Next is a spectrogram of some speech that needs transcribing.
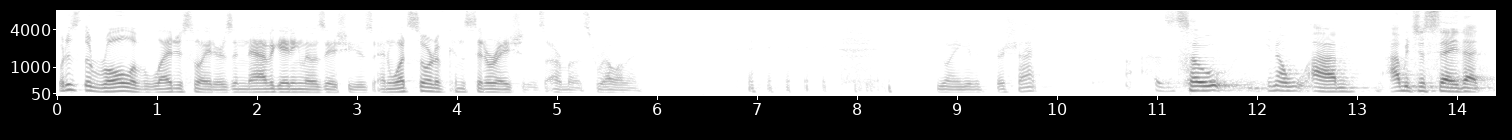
What is the role of legislators in navigating those issues, and what sort of considerations are most relevant? You want to give it the first shot? So, you know, um, I would just say that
